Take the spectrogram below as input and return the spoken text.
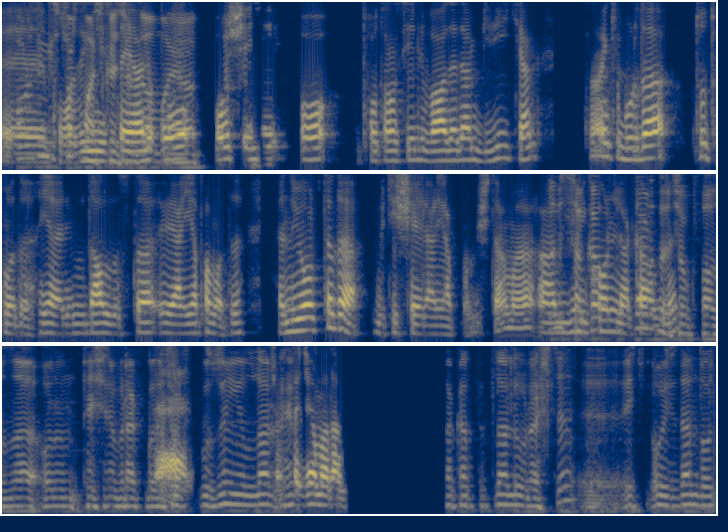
Eee, Porzingis çok maç Porzingis kaçırdı yani ama o ya. o şeyi, o potansiyeli vaat eden biriyken sanki burada tutmadı. Yani Dallas'ta, yani yapamadı. New York'ta da müthiş şeyler yapmamıştı ama abi sakatlıklar da çok fazla onun peşini bırakmadı. Evet. Çok uzun yıllar çok hep cam adam. sakatlıklarla uğraştı. Ee, hiç- o yüzden doğru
